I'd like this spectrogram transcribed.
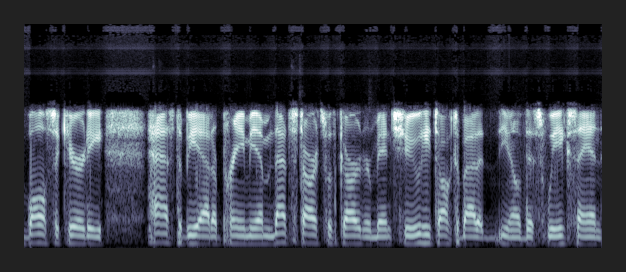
ball security has to be at a premium. That starts with Gardner Minshew. He talked about it, you know, this week, saying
